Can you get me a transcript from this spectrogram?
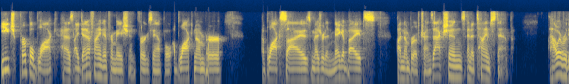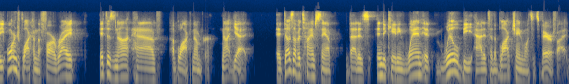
Each purple block has identifying information, for example, a block number, a block size measured in megabytes, a number of transactions, and a timestamp. However, the orange block on the far right, it does not have a block number, not yet. It does have a timestamp that is indicating when it will be added to the blockchain once it's verified.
